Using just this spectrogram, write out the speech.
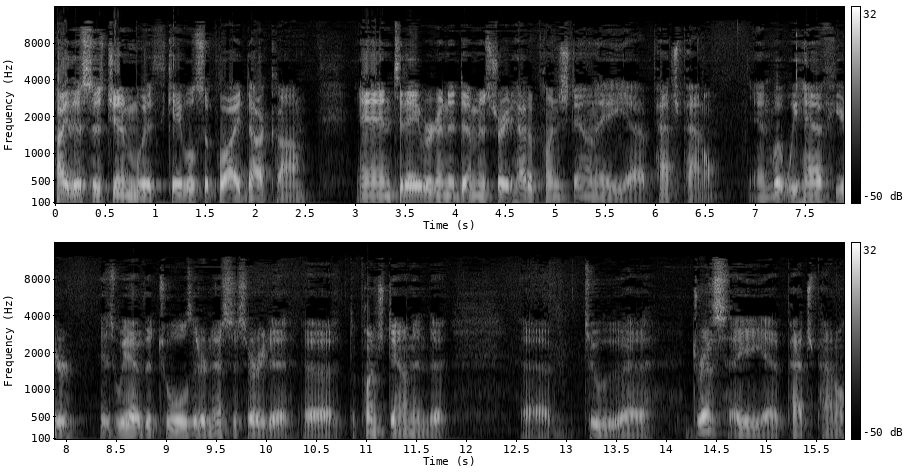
Hi, this is Jim with CableSupply.com and today we're going to demonstrate how to punch down a uh, patch panel. And what we have here is we have the tools that are necessary to, uh, to punch down and to, uh, to uh, dress a uh, patch panel.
